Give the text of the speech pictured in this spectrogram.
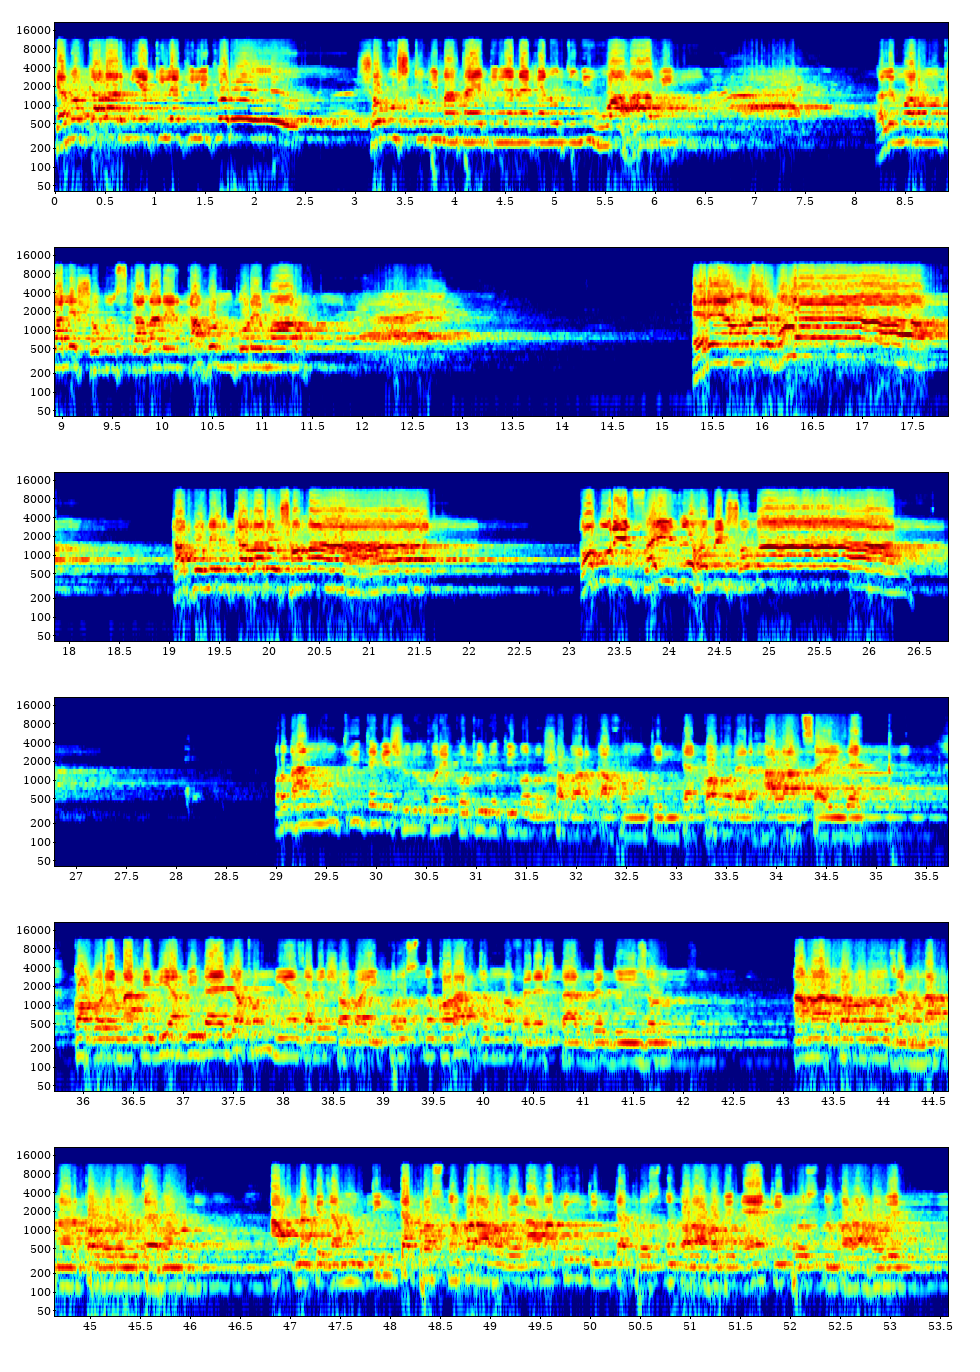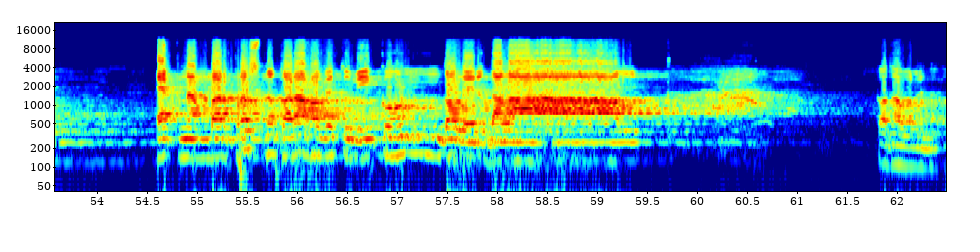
কেন কালার নিয়ে কিলাকিলি করো? সবুজ টুপি মাথায় দিলে না কেন তুমি ওয়াহাবি? তাহলে মরণকালে সবুজ কালারের কাফন পরে মর। এরে আল্লাহর কাফনের কালারও সমান, কবরের সাইজও হবে সমান। প্রধানমন্ত্রী থেকে শুরু করে কোটিপতি বলো, সবার কাফন তিনটা কবরের হালাত সাইজ। কবরে মাটি দিয়া বিদায় যখন নিয়ে যাবে সবাই, প্রশ্ন করার জন্য ফেরেস্তা আসবে দুইজন। আমার কবরও যেমন, আপনার কবরও তেমন। আপনাকে যেমন তিনটা প্রশ্ন করা হবে, আমাকেও তিনটা প্রশ্ন করা হবে, একই প্রশ্ন করা হবে। এক নাম্বার প্রশ্ন করা হবে, তুমি কোন দলের দালাল? কথা বলে না।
